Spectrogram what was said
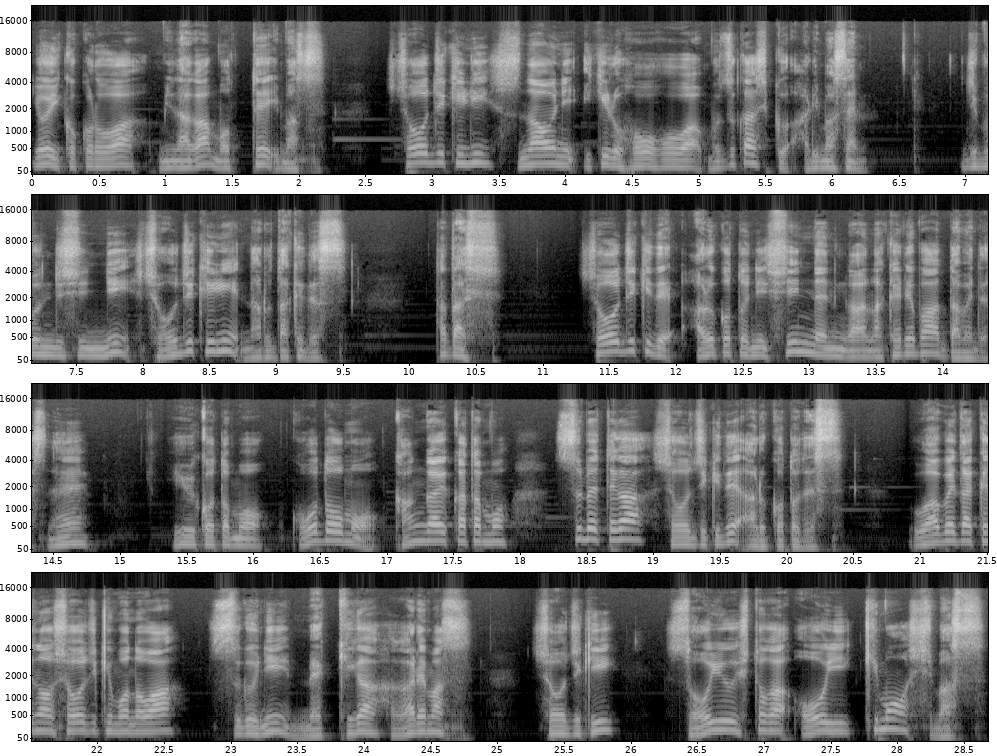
良い心は皆が持っています。正直に素直に生きる方法は難しくありません。自分自身に正直になるだけです。ただし、正直であることに信念がなければダメですね。言うことも行動も考え方も全てが正直であることです。上辺だけの正直者はすぐにメッキが剥がれます。正直、そういう人が多い気もします。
